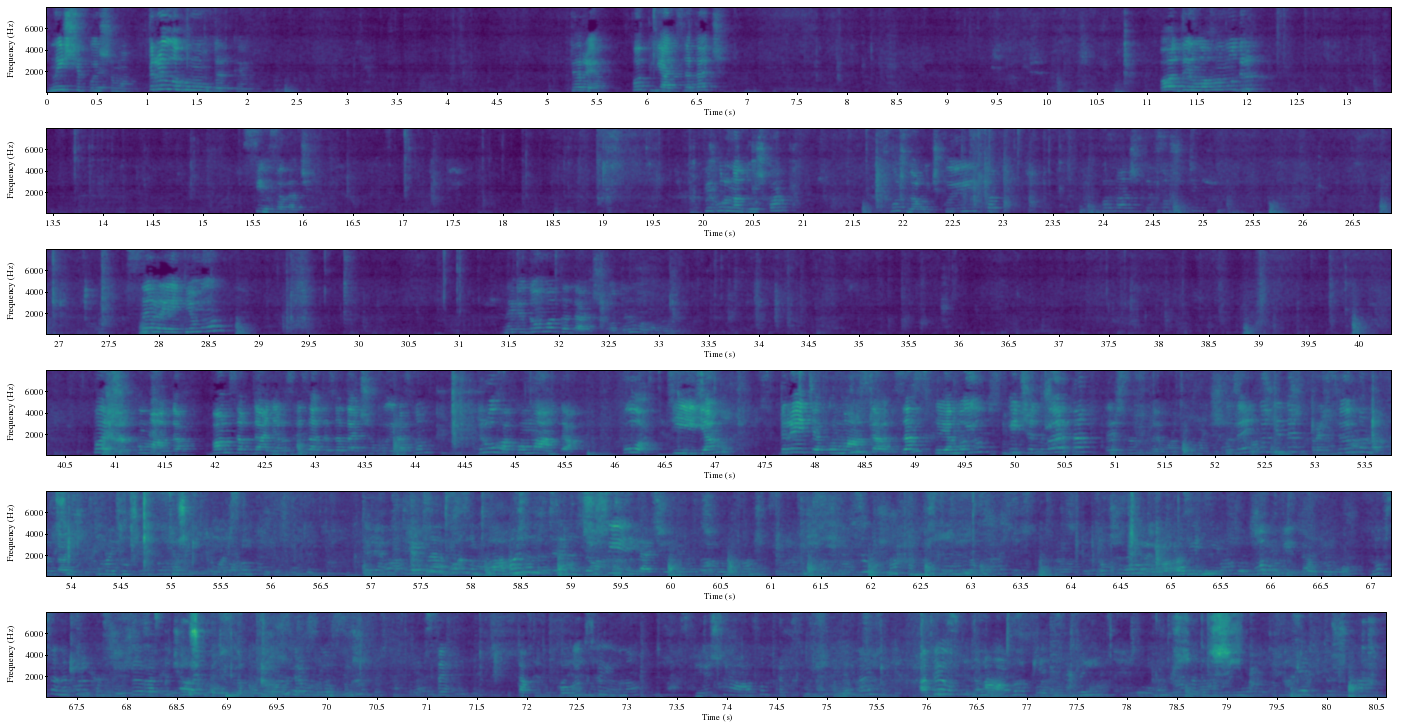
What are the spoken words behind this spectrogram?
Нижче пишемо. Три логомудрики. Тире. По п'ять задач. Один логомудрик. Сім задач. Фігурна дужка. Можна ручкою її позначити в зошиті. В середньому невідома задач. Один логомудрик. Перша команда. Вам завдання розв'язати задачу виразом. Друга команда по діям. Третя команда за схемою. І четверта теж за схемою. Швиденько діти працюємо над задачею. Ну все, не переписуй. Вже раз ходити записувати. Все. Так, колективно. Всі разом працюємо, пам'ятаєш? А ти от... А, Два, п'ять, три.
